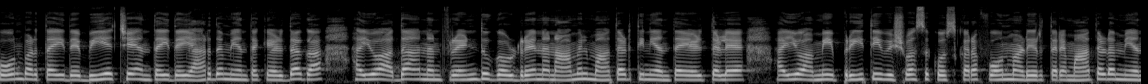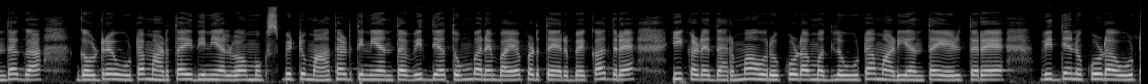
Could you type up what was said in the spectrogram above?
ಫೋನ್ ಬರ್ತಾ ಇದೆ, ಬಿ ಎಚ್ ಎ ಅಂತ ಇದೆ ಯಾರ್ದಮ್ಮಿ ಅಂತ ಕೇಳಿದಾಗ, ಅಯ್ಯೋ, ಅದ ನನ್ನ ಫ್ರೆಂಡ್ದು ಗೌಡ್ರೆ, ನಾನು ಆಮೇಲೆ ಮಾತಾಡ್ತೀನಿ ಅಂತ ಹೇಳ್ತಾಳೆ. ಅಯ್ಯೋ, ಅಮ್ಮಿ, ಪ್ರೀತಿ, ವಿಶ್ವಾಸಕ್ಕೋಸ್ಕರ ಫೋನ್ ಮಾಡಿರ್ತಾರೆ. ಮಾತಾಡಮ್ಮಿ ಅಂದಾಗ, ಗೌಡ್ರೆ, ಊಟ ಮಾಡ್ತಾ ಇದ್ದೀನಿ ಅಲ್ವಾ? ಮುಗಿಸ್ಬಿಟ್ಟು ಮಾತಾಡ್ತೀನಿ ಅಂತ ವಿದ್ಯಾ ತುಂಬಾ ಭಯ ಪಡ್ತಾ ಇರಬೇಕಾದ್ರೆ, ಈ ಕಡೆ ಧರ್ಮ ಅವರು ಕೂಡ ಮೊದಲು ಊಟ ಮಾಡಿ ಅಂತ ಹೇಳ್ತಾರೆ. ವಿದ್ಯೆನೂ ಕೂಡ ಊಟ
